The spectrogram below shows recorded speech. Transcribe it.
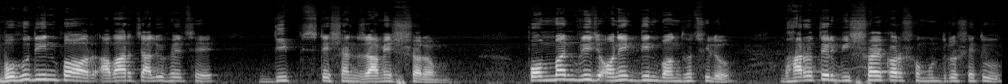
বহুদিন পর আবার চালু হয়েছে দ্বীপ স্টেশন রামেশ্বরম। পম্বান ব্রিজ অনেক দিন বন্ধ ছিল। ভারতের বিস্ময়কর সমুদ্র সেতু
